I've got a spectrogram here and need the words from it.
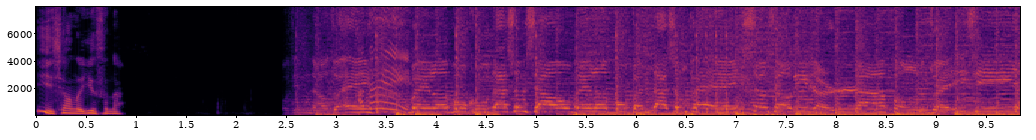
意象的意思呢？为了不哭大声笑，为了不烦大声呸。小小的人儿啊，风吹起呀，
